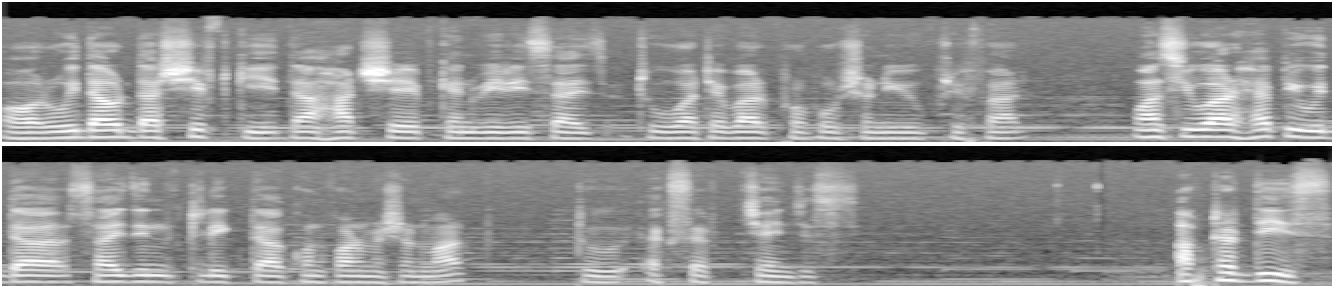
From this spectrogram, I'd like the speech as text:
Or without the shift key the heart shape can be resized to whatever proportion you prefer. Once you are happy with the sizing click the confirmation mark to accept changes after this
